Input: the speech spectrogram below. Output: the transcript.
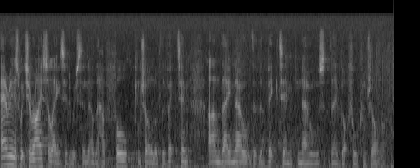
areas which are isolated, which they know they have full control of the victim and they know that the victim knows they've got full control of them.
